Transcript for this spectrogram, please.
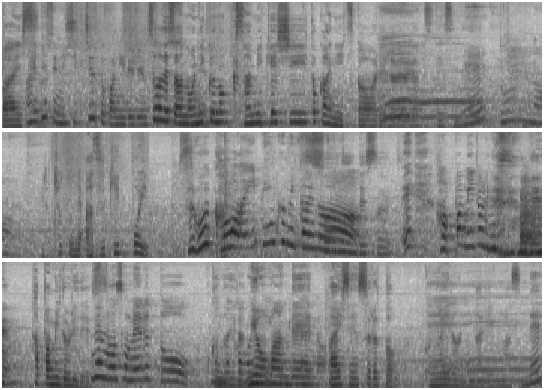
パイス。あれですよねシチューとかに入れるやつそうです。あのお肉の臭み消しとかに使われるやつですね。どんな？ちょっとね小豆っぽい。すごい可愛いピンクみたいな。そうなんです。え葉っぱ緑ですよね葉っぱ緑です。でも染めるとこの色明板で焙煎するとこの色になりますね、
